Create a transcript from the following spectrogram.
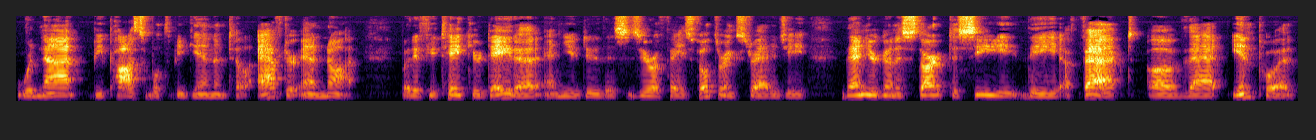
would not be possible to begin until after n naught. But if you take your data and you do this zero phase filtering strategy, then you're going to start to see the effect of that input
